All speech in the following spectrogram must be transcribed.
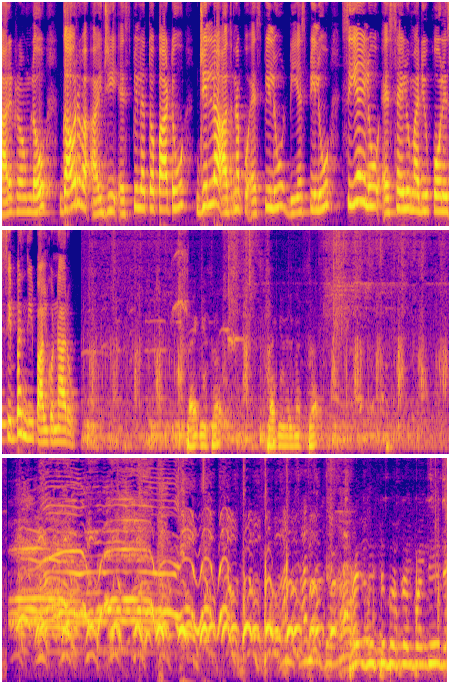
కార్యక్రమంలో గౌరవ ఐజీ ఎస్పీలతో పాటు జిల్లా అదనపు ఎస్పీలు డిఎస్పీలు సిఐలు ఎస్ఐలు మరియు పోలీస్ సిబ్బంది పాల్గొన్నారు. Thank you sir thank you very much sir prize distribution అయిపోయింది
